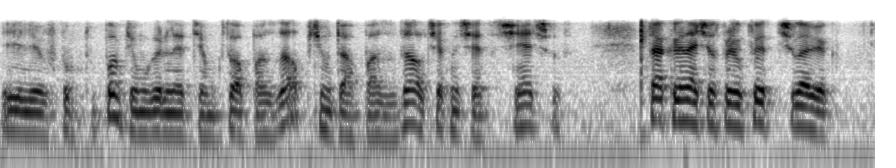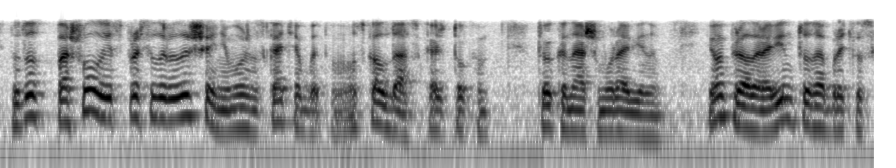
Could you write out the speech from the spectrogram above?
Или в помните, мы говорили на эту тему, кто опоздал, почему ты опоздал, человек начинает сочинять что-то. Так или иначе, он спросил, кто этот человек – но тот пошел и спросил разрешения, можно сказать об этом. Он сказал, да, скажет только, только нашему раввину. И он привел раввин, тот обратился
